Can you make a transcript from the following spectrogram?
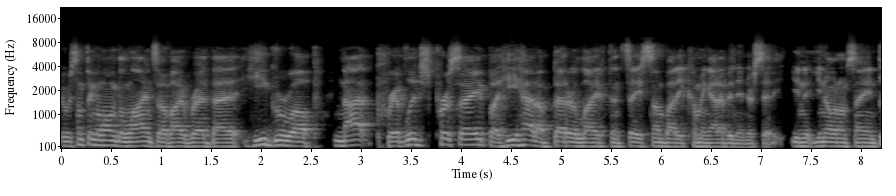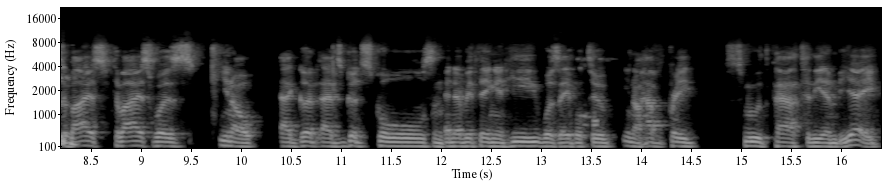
it was something along the lines of I read that he grew up not privileged per se, but he had a better life than say somebody coming out of an inner city. You know, you know what I'm saying? Mm-hmm. Tobias Tobias was you know at good at good schools and, and everything, and he was able to you know have a pretty smooth path to the NBA.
